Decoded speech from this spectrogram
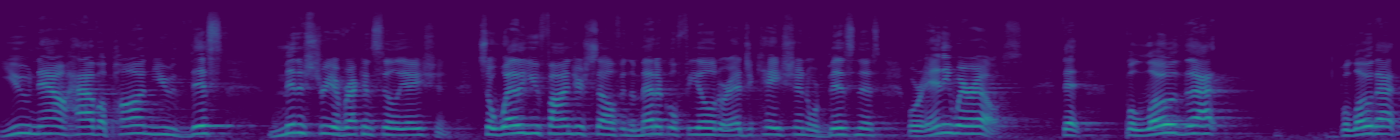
you now have upon you this ministry of reconciliation. So, whether you find yourself in the medical field or education or business or anywhere else, that below that, below that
